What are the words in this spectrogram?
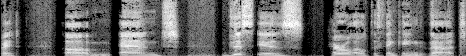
right? Um, and this is parallel to thinking that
